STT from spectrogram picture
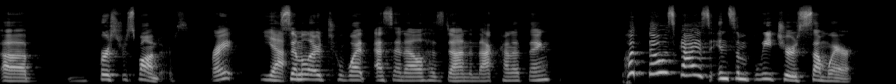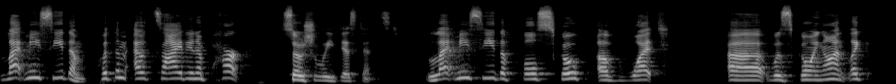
uh first responders, right? Yeah. Similar to what SNL has done and that kind of thing. Put those guys in some bleachers somewhere. Let me see them. Put them outside in a park, socially distanced. Let me see the full scope of what uh, was going on. Like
